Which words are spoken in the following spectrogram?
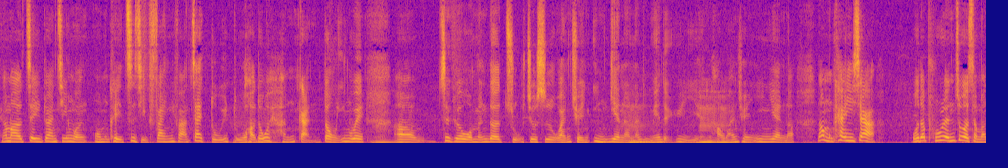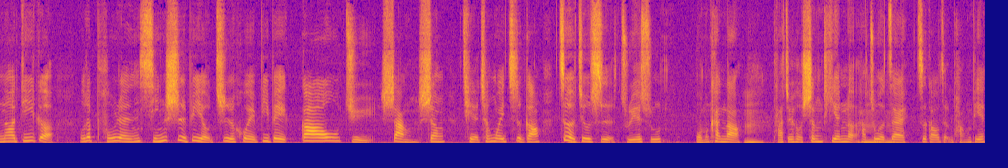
那么这一段经文，我们可以自己翻一翻，再读一读哈，都会很感动，因为呃，这个我们的主就是完全应验了那里面的预言，好，完全应验了。那我们看一下，我的仆人做什么呢？第一个。我的仆人行事必有智慧，必被高举上升，且成为至高。这就是主耶稣。我们看到，他最后升天了，他坐在至高者的旁边，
